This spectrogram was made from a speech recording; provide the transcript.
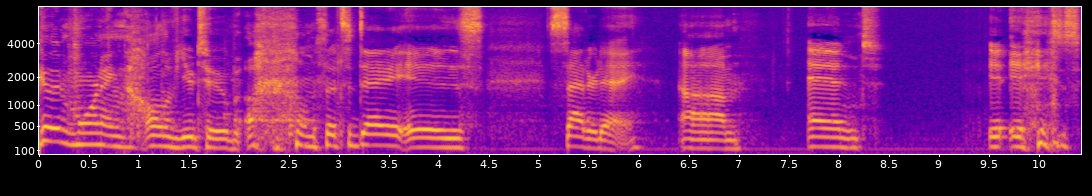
morning, all of YouTube. Um, so today is Saturday, um, and it is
